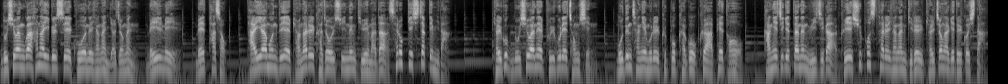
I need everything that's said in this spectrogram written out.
노시환과 하나 이글스의 구원을 향한 여정은 매일매일 매 타석 다이아몬드의 변화를 가져올 수 있는 기회마다 새롭게 시작됩니다. 결국 노시환의 불굴의 정신, 모든 장애물을 극복하고 그 앞에 더욱 강해지겠다는 의지가 그의 슈퍼스타를 향한 길을 결정하게 될 것이다.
